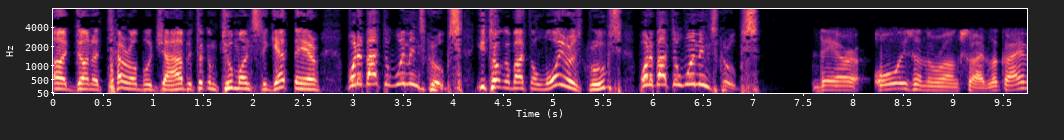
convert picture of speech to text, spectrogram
uh, done a terrible job, it took them two months to get there. What about the women's groups? You talk about the lawyers' groups. What about the women's groups? They are always on the wrong side. Look, I have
